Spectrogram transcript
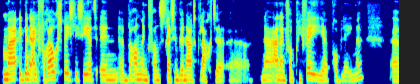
Maar ik ben eigenlijk vooral gespecialiseerd in behandeling van stress- en burn-out klachten naar aanleiding van privéproblemen. Uh,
